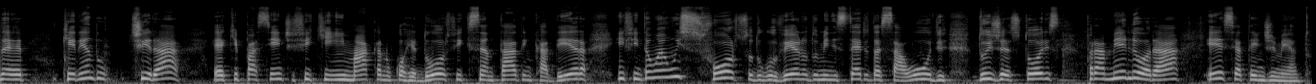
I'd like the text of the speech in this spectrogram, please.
é, querendo tirar é, que paciente fique em maca no corredor, fique sentado em cadeira. Enfim, então é um esforço do governo, do Ministério da Saúde, dos gestores para melhorar esse atendimento.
